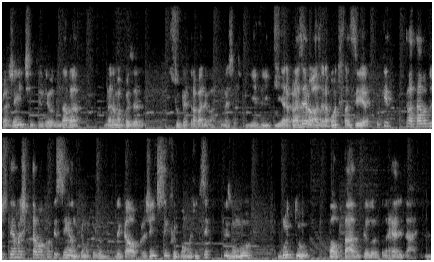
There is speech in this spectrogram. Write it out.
pra gente, entendeu? Não dava. Não era uma coisa super trabalhosa, mas e, e- e era prazerosa, era bom de fazer, porque tratava dos temas que estavam acontecendo, que é uma coisa legal. Pra gente sempre foi bom. A gente sempre fez um humor muito pautado pela, pela realidade. né?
